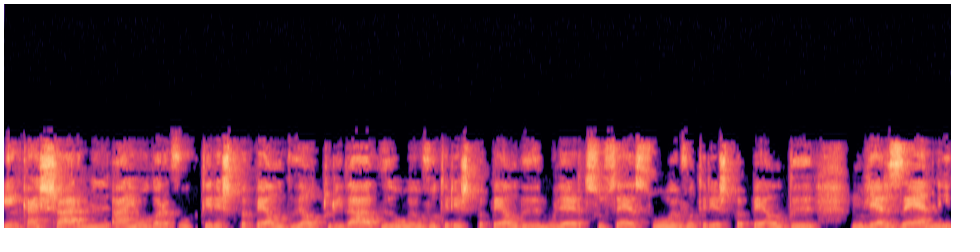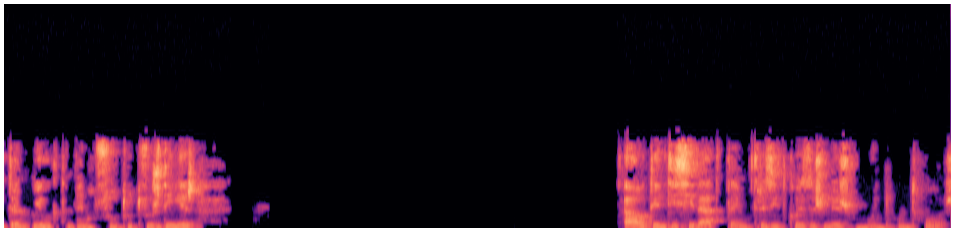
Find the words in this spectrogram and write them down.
encaixar-me, ah, eu agora vou ter este papel de autoridade, ou eu vou ter este papel de mulher de sucesso, ou eu vou ter este papel de mulher zen e tranquila, que também não sou todos os dias. A autenticidade tem-me trazido coisas mesmo muito, muito boas.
